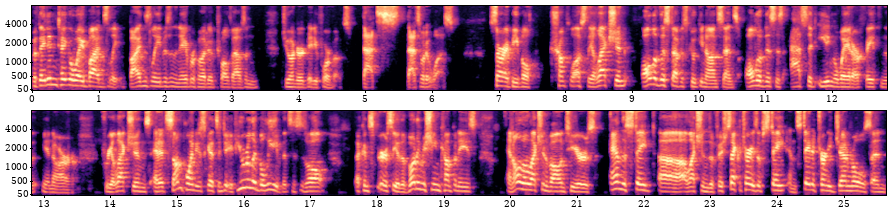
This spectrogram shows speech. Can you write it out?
But they didn't take away Biden's lead. Biden's lead was in the neighborhood of 12,284 votes. That's that's what it was. Sorry, people. Trump lost the election. All of this stuff is kooky nonsense. All of this is acid eating away at our faith in, the, in our free elections. And at some point, it just gets into if you really believe that this is all a conspiracy of the voting machine companies and all the election volunteers and the state uh, elections officials, secretaries of state and state attorney generals and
